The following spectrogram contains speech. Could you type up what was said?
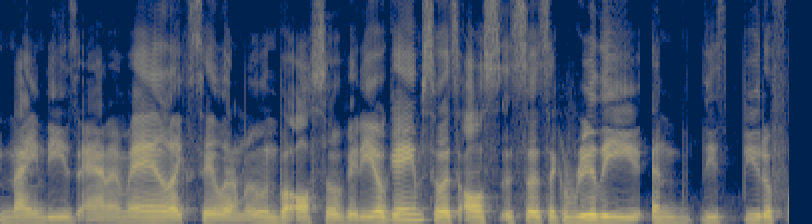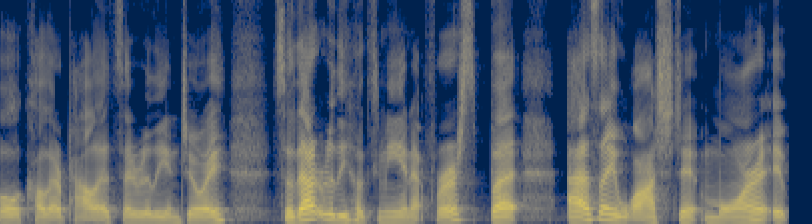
90s anime like Sailor Moon but also video games. So it's also so it's like really and these beautiful color palettes I really enjoy. So that really hooked me in at first but as I watched it more it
